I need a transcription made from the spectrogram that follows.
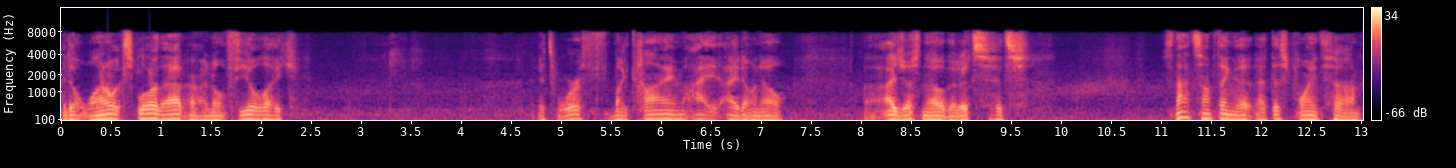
I don't want to explore that or I don't feel like it's worth my time. I, I don't know. I just know that it's it's it's not something that at this point um,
